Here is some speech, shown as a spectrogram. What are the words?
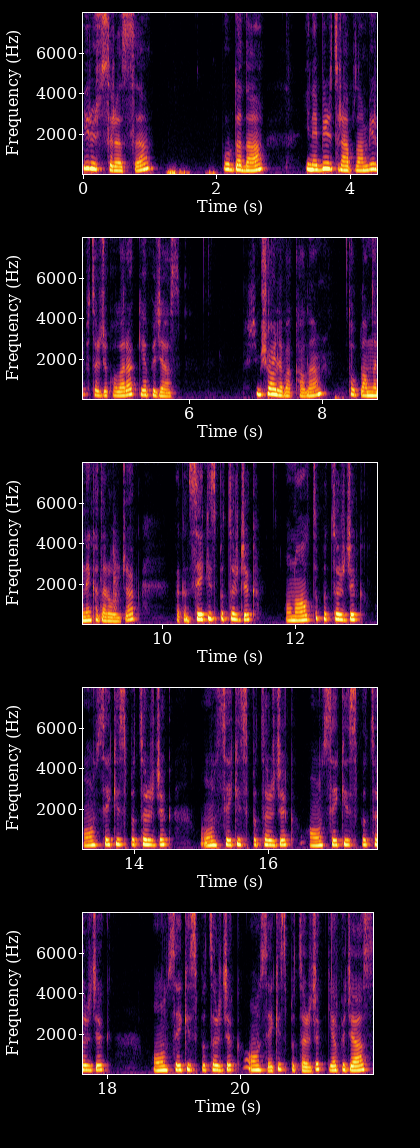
Bir üst sırası burada da yine bir trabzan bir pıtırcık olarak yapacağız. Şimdi şöyle bakalım. Toplamda ne kadar olacak? Bakın 8 pıtırcık, 16 pıtırcık, 18 pıtırcık, 18 pıtırcık, 18 pıtırcık, 18 pıtırcık, 18 pıtırcık yapacağız.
